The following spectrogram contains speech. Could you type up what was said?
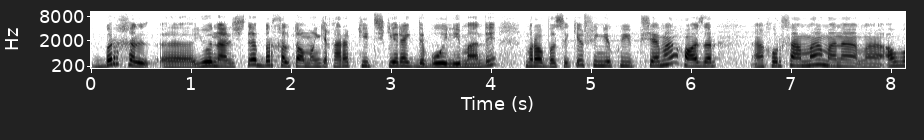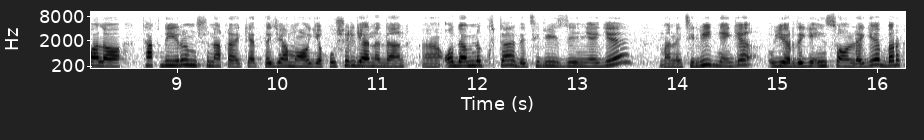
bir xil e, yo'nalishda bir xil tomonga qarab ketish kerak deb o'ylaymanda. Mirobbos aka shunga kuyib pishaman. Hozir e, xursandman. Mana e, avvalo taqdirim shunaqa katta jamoaga qo'shilganidan odamlar kutadi televideniyaga mana televideniyaga u yerdagi insonlarga bir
